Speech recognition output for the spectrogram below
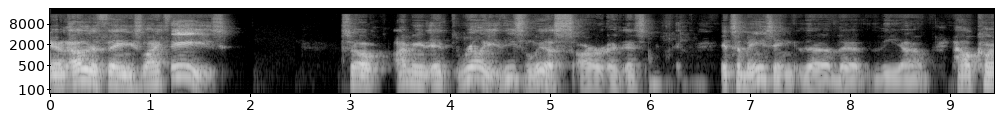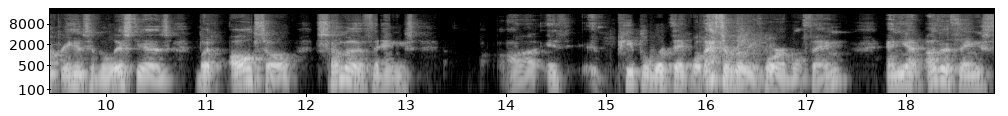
and other things like these. So, I mean, it really, these lists are, it's, it's amazing the the the uh, how comprehensive the list is, but also some of the things uh, it, people would think, well, that's a really horrible thing, and yet other things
